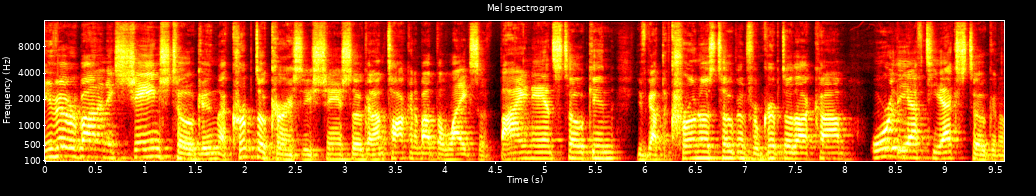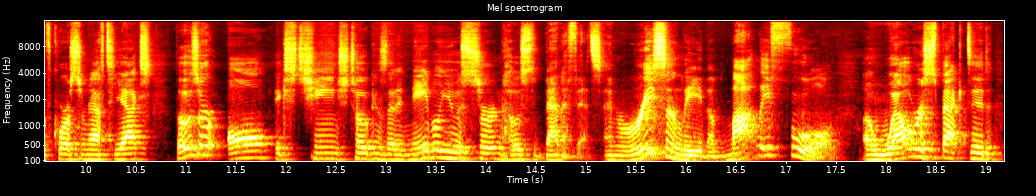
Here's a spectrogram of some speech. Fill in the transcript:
If you've ever bought an exchange token, a cryptocurrency exchange token, I'm talking about the likes of Binance token, you've got the Cronos token from crypto.com, or the FTX token, of course, from FTX. Those are all exchange tokens that enable you a certain host of benefits. And recently, the Motley Fool a well respected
